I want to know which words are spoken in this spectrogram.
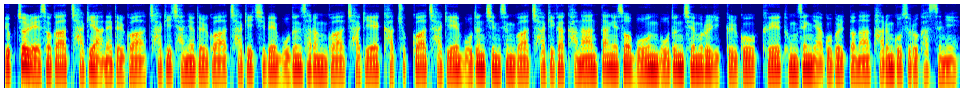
6절 에서가 자기 아내들과 자기 자녀들과 자기 집의 모든 사람과 자기의 가축과 자기의 모든 짐승과 자기가 가나안 땅에서 모은 모든 재물을 이끌고 그의 동생 야곱을 떠나 다른 곳으로 갔으니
